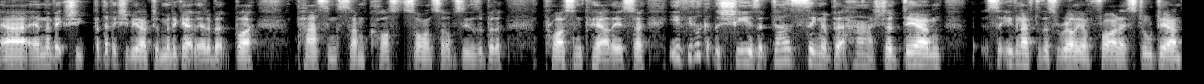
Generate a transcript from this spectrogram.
uh, and they've actually, but they've actually been able to mitigate that a bit by passing some costs on. So obviously, there's a bit of pricing power there. So if you look at the shares, it does seem a bit harsh. So down, so even after this rally on Friday, still down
